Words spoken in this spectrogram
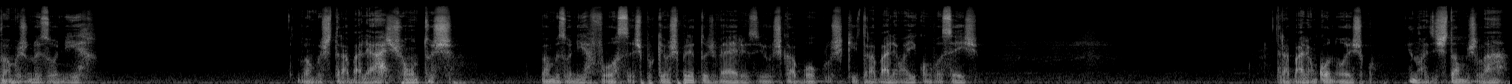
Vamos nos unir. Vamos trabalhar juntos. Vamos unir forças, porque os pretos velhos e os caboclos que trabalham aí com vocês trabalham conosco e nós estamos lá,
